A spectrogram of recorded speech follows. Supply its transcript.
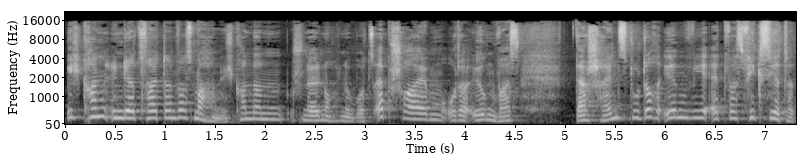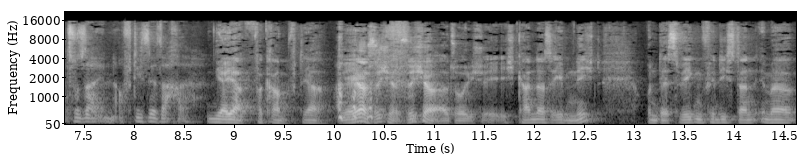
ich kann in der Zeit dann was machen. Ich kann dann schnell noch eine WhatsApp schreiben oder irgendwas. Da scheinst du doch irgendwie etwas fixierter zu sein auf diese Sache. Ja, ja, verkrampft, ja. Ja, ja, sicher, sicher. Also ich, ich kann das eben nicht. Und deswegen finde ich es dann immer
